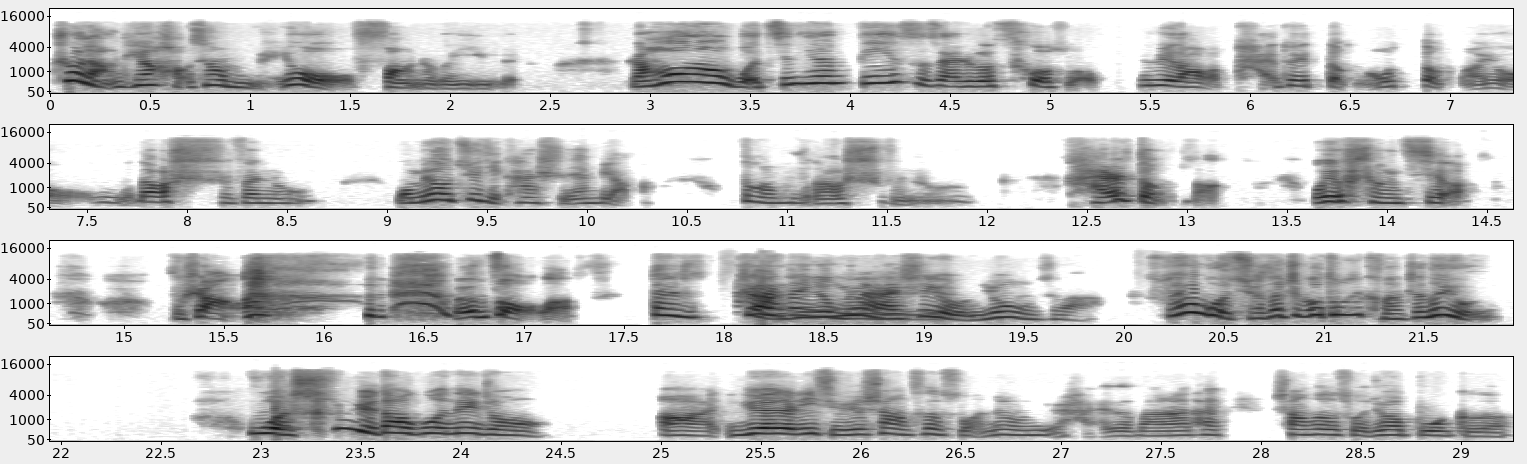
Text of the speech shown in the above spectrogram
这两天好像没有放这个音乐，然后呢，我今天第一次在这个厕所遇到了排队等了，我等了有五到十分钟，我没有具体看时间表，等了五到十分钟，还是等不到，我又生气了，不上了，我就走了。但是这两天就没有还是有用是吧？所以我觉得这个东西可能真的有用。我是遇到过那种啊约着一起去上厕所那种女孩子，完了她上厕所就要播歌。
